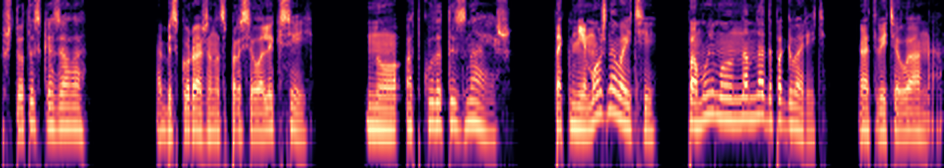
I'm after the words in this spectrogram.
Что ты сказала?» — обескураженно спросил Алексей. «Но откуда ты знаешь?» «Так мне можно войти? По-моему, нам надо поговорить», — ответила она.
